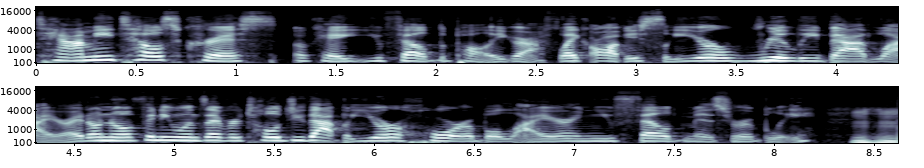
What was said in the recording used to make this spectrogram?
Tammy tells Chris, okay, you failed the polygraph. Like, obviously, you're a really bad liar. I don't know if anyone's ever told you that, but you're a horrible liar and you failed miserably. Mm-hmm.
